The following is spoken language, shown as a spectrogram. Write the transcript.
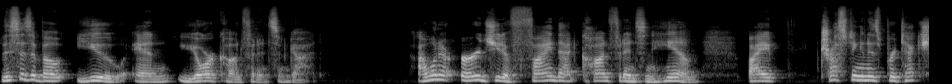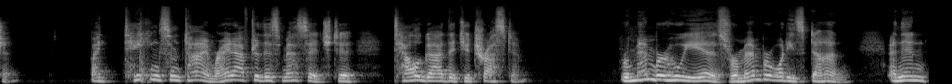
This is about you and your confidence in God. I want to urge you to find that confidence in Him by trusting in His protection, by taking some time right after this message to tell God that you trust Him. Remember who He is, remember what He's done, and then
